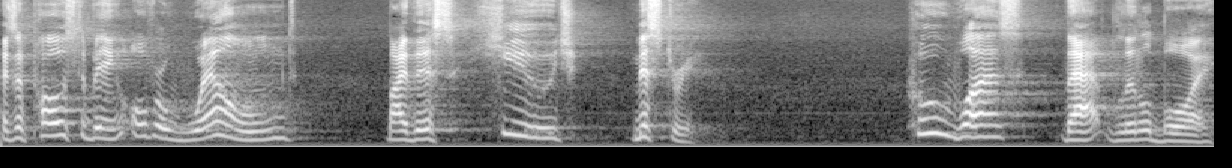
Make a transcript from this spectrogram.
as opposed to being overwhelmed by this huge mystery. Who was that little boy?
